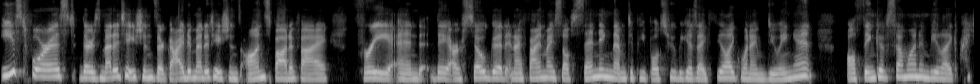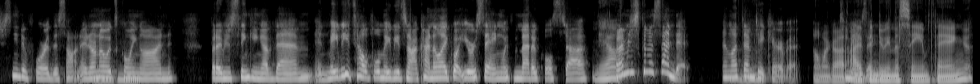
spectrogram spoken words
East Forest, there's meditations, they're guided meditations on Spotify free and they are so good and I find myself sending them to people too because I feel like when I'm doing it I'll think of someone and be like I just need to forward this on. I don't know what's Mhm. going on but I'm just thinking of them and maybe it's helpful maybe it's not kind of like what you were saying with medical stuff Yeah. but I'm just going to send it and let them take care of it oh my God. I've been doing the same thing.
